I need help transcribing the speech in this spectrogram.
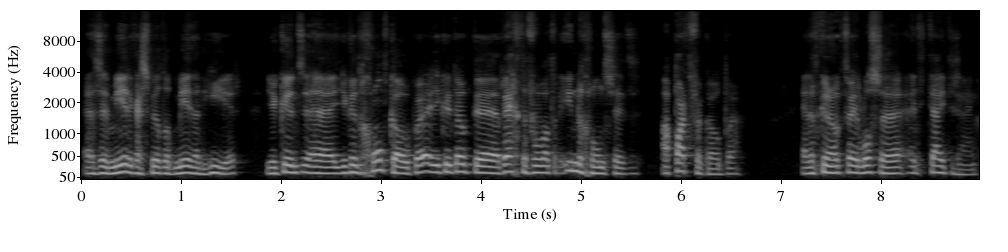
in Amerika speelt dat meer dan hier. Je kunt, eh, je kunt grond kopen. En je kunt ook de rechten voor wat er in de grond zit apart verkopen. En dat kunnen ook twee losse entiteiten zijn.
